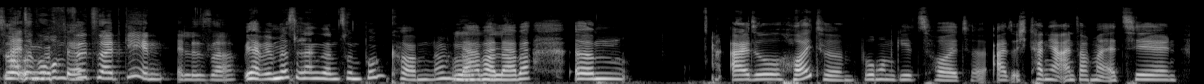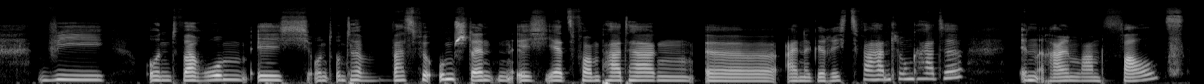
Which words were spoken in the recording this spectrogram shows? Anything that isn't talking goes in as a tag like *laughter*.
So also worum ungefähr. wird's heute gehen, Elisa? Ja, wir müssen langsam zum Punkt kommen, ne? Mhm. Laber, laber. Ähm, also heute, worum geht's heute? Also ich kann ja einfach mal erzählen, wie und warum ich und unter was für Umständen ich jetzt vor ein paar Tagen äh, eine Gerichtsverhandlung hatte in Rheinland-Pfalz.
